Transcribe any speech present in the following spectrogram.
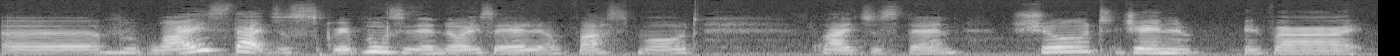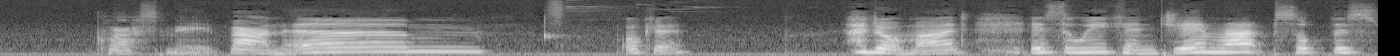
um, why is that just scribbles in a noise? I had it on fast mode, like just then. Should Jane invite classmate Van? Um, okay. I don't mind. It's the weekend. Jane wraps up this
